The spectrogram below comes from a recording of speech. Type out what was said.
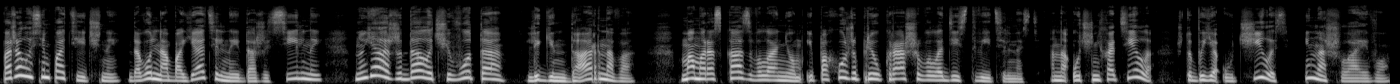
пожалуй, симпатичный, довольно обаятельный и даже сильный, но я ожидала чего-то легендарного. Мама рассказывала о нем и, похоже, приукрашивала действительность. Она очень хотела, чтобы я училась и нашла его.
